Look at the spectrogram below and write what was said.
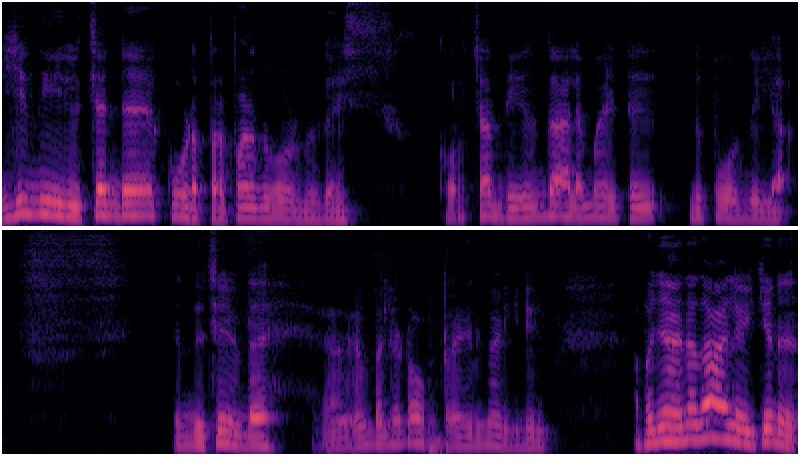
ഈ നീരുച്ച എന്റെ കൂടപ്പുറപ്പാണെന്ന് പോകുന്നു കൈസ് കുറച്ചധികം കാലമായിട്ട് ഇത് പോകുന്നില്ല. എന്ത് ചെയ്യണ്ടേ? വല്ല ഡോക്ടറെ എങ്ങനെ കാണിക്കേണ്ടി വരും. അപ്പോൾ ഞാനത് ആലോചിക്കാണ്.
